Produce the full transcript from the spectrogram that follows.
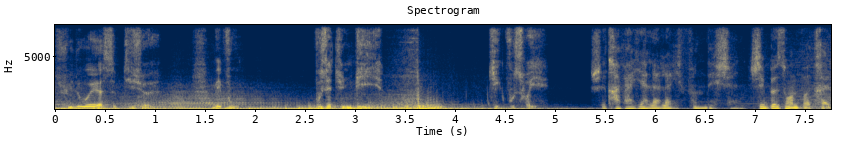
Je suis doué à ce petit jeu. Mais vous, vous êtes une bille. Qui que vous soyez. Je travaille à la Life Foundation. J'ai besoin de votre aide.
